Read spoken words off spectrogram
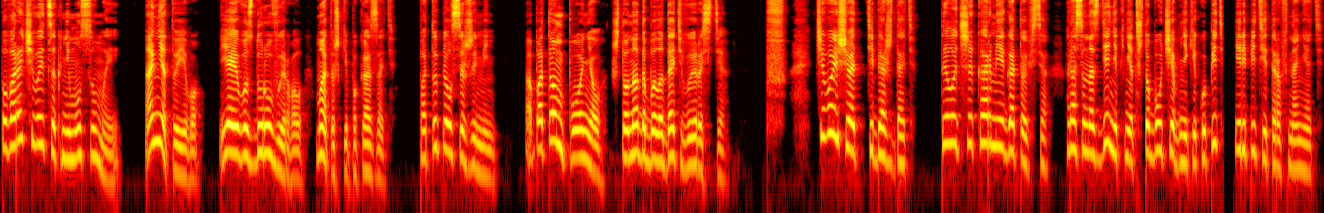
Поворачивается к нему Сумей. «А нету его. Я его с дуру вырвал, матушке показать». Потупился Жемень. А потом понял, что надо было дать вырасти. Пф, чего еще от тебя ждать? Ты лучше к армии готовься, раз у нас денег нет, чтобы учебники купить и репетиторов нанять»,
